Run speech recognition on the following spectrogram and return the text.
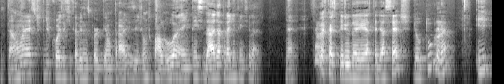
Então é esse tipo de coisa que a Vênus Escorpião traz, e junto com a Lua é intensidade atrai intensidade, né? Então vai ficar esse período aí até dia 7 de outubro, né? E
